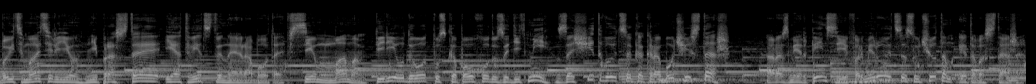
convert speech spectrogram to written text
Быть матерью – непростая и ответственная работа. Всем мамам периоды отпуска по уходу за детьми засчитываются как рабочий стаж, а размер пенсии формируется с учетом этого стажа.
